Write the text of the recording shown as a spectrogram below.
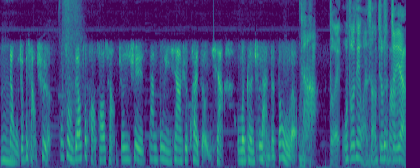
嗯，但我就不想去了。或是我们不要说跑操场，就是去散步一下，去快走一下，我们可能就懒得动了。啊，对，我昨天晚上就是这样。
